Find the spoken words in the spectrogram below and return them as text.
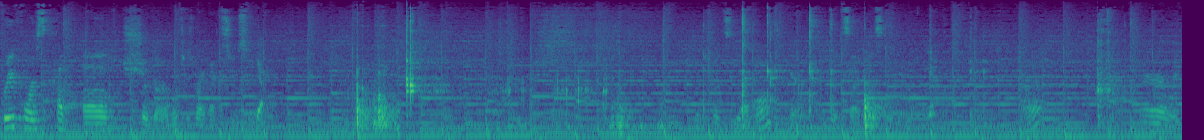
three fourths cup of sugar, which is right next to you. So Yeah. Make sure it's level. Here, good side this way. Yep. Got it? There we go.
